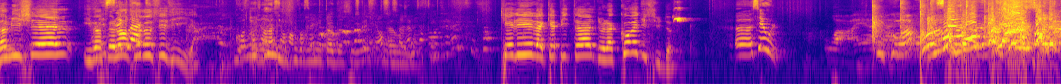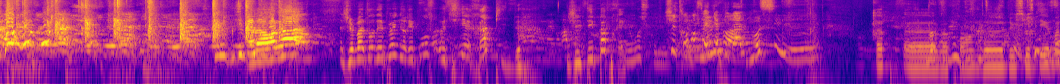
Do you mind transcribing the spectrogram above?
Saint-Michel, il va Mais falloir se ressaisir. Quelle est la capitale de la Corée du Sud? Euh, Séoul. C'est quoi? Alors là, je m'attendais pas à une réponse aussi rapide. J'étais pas prêt. Je suis trop forte avec capitale. Moi aussi. Hop, euh, on va prendre de, de côté. On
